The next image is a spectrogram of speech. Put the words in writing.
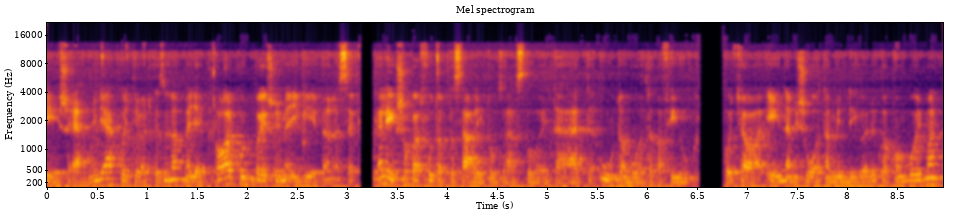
és elmondják, hogy következő nap megyek Kalkutba, és hogy melyik gépen leszek. Elég sokat futott a szállítózászlói, tehát úton voltak a fiúk. Hogyha én nem is voltam mindig velük a konvojban,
